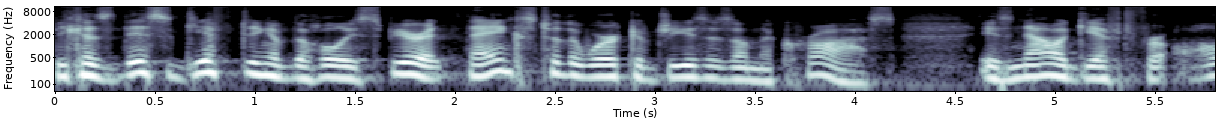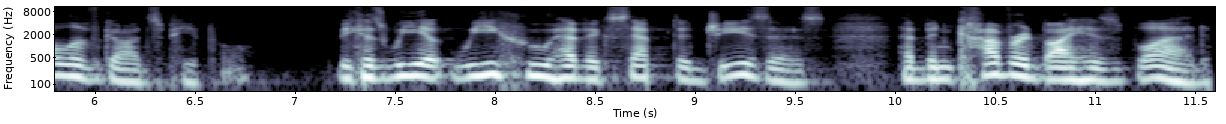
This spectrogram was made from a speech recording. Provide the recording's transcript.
Because this gifting of the Holy Spirit, thanks to the work of Jesus on the cross, is now a gift for all of God's people. Because we, we who have accepted Jesus have been covered by his blood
